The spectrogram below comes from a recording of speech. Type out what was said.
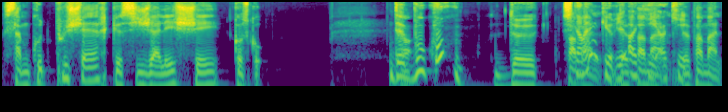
ça me coûte plus cher que si j'allais chez Costco. De beaucoup? De pas quand mal, même curieux. de pas mal, de pas mal.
